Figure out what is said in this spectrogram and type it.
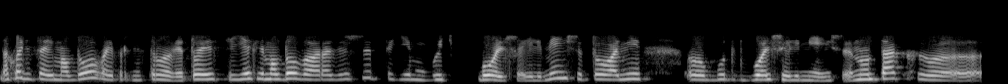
находится и Молдова, и Приднестровье. То есть, если Молдова разрешит им быть больше или меньше, то они э, будут больше или меньше. Но так э,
